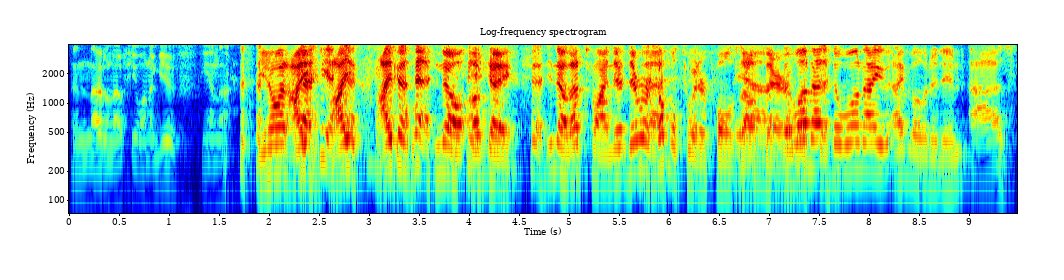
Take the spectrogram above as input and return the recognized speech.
and I don't know if you want to give you know. You know what? I, Yeah. I, I, Go no, okay, you know that's fine. There, there were a couple Twitter polls Yeah, out there. The one, I, the one I, I voted in, Oz,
